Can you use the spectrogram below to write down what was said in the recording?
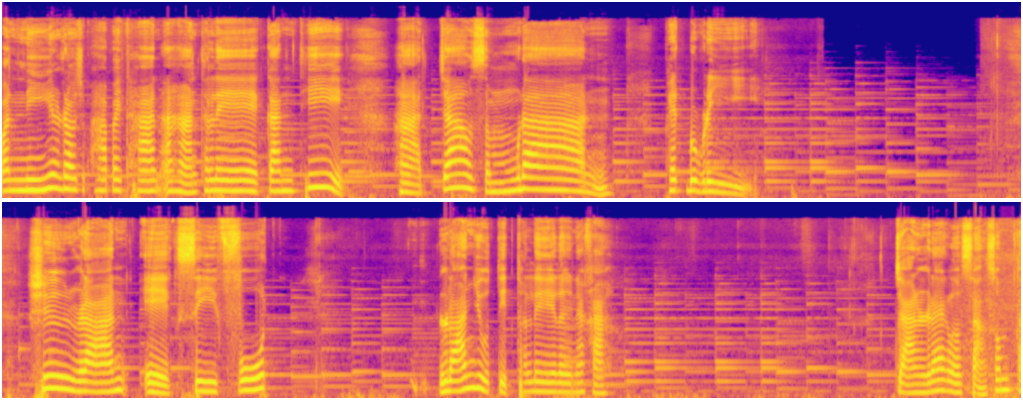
วันนี้เราจะพาไปทานอาหารทะเลกันที่หาดเจ้าสำราญ เพชรบุรี ชื่อร้านเอกซีฟู้ดร้านอยู่ติดทะเลเลยนะคะ จานแรกเราสั่งส้มต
